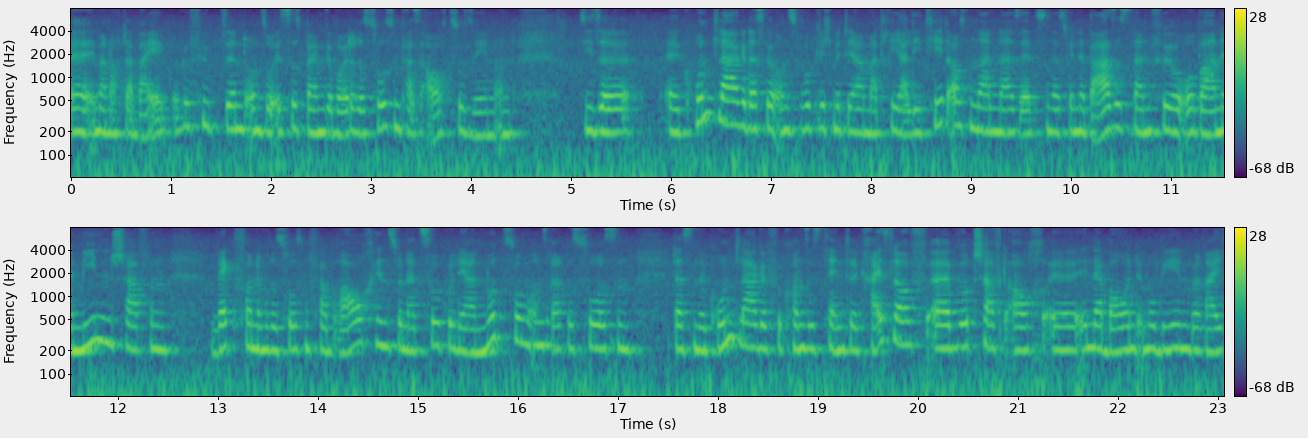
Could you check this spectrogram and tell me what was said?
äh, immer noch dabei gefügt sind. Und so ist es beim Gebäuderessourcenpass auch zu sehen. Und diese Grundlage, dass wir uns wirklich mit der Materialität auseinandersetzen, dass wir eine Basis dann für urbane Minen schaffen, weg von dem Ressourcenverbrauch hin zu einer zirkulären Nutzung unserer Ressourcen, dass eine Grundlage für konsistente Kreislaufwirtschaft auch äh, in der Bau- und Immobilienbereich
